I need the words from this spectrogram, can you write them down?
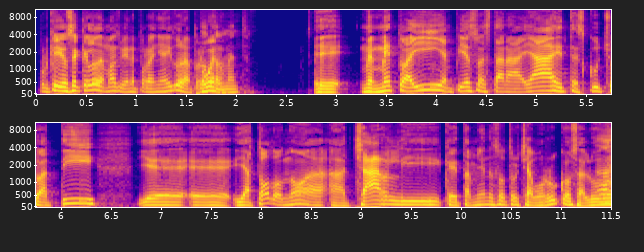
porque yo sé que lo demás viene por añadidura, pero bueno. Eh, me meto ahí, empiezo a estar allá y te escucho a ti y, eh, eh, y a todos, ¿no? A, a Charlie, que también es otro chaborruco. Saludos,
